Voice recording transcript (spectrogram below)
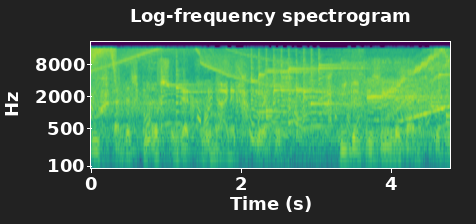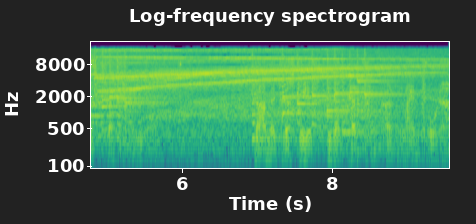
Des Griffs und der Klinge eines Schwertes spiegelt die Seele seines Besitzers wider. Damit wirst du jetzt wieder kämpfen können, mein Bruder.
